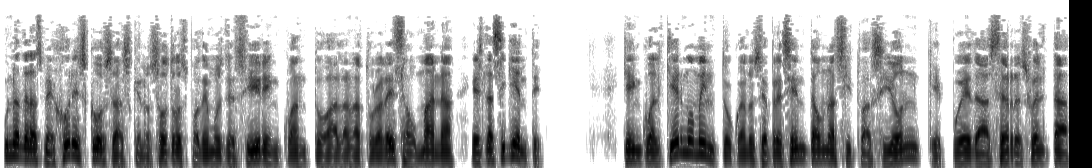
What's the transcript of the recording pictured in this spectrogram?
Una de las mejores cosas que nosotros podemos decir en cuanto a la naturaleza humana es la siguiente que en cualquier momento cuando se presenta una situación que pueda ser resuelta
